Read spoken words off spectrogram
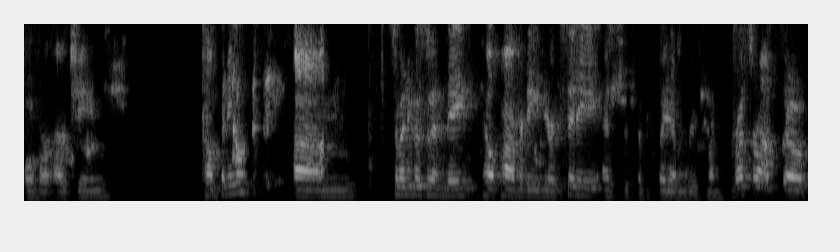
overarching company. Um, so when it goes to them, they help poverty in New York City and specifically having raised money for restaurants. So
